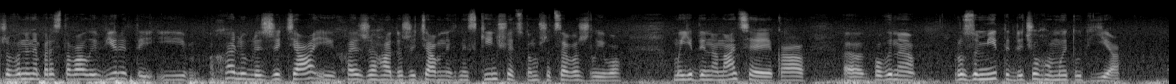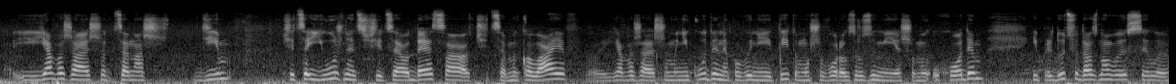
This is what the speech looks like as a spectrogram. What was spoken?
щоб вони не переставали вірити і хай люблять життя, і хай жага до життя в них не скінчується, тому що це важливо. Ми єдина нація, яка е, повинна розуміти, для чого ми тут є. І я вважаю, що це наш дім, чи це Южнець, чи це Одеса, чи це Миколаїв. Е, я вважаю, що ми нікуди не повинні йти, тому що ворог зрозуміє, що ми уходимо і прийдуть сюди з новою силою.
